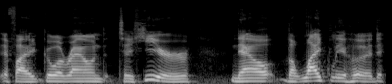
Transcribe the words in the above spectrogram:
if I go around to here, now, the likelihood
